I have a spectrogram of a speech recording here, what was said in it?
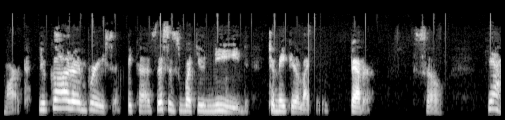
Mark. You got to embrace it because this is what you need to make your life better. So, yeah,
